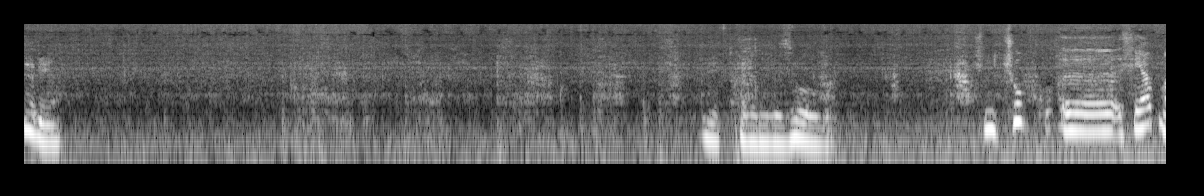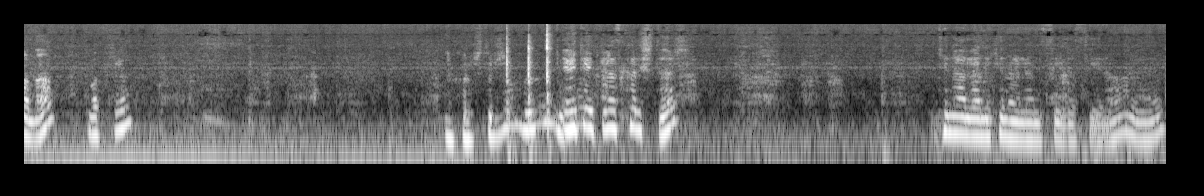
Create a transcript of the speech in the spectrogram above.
görüyor. Evet, karamelize oldu. Şimdi çok e, şey yapmadan bakayım. Karıştıracağım böyle mi? Evet evet biraz karıştır. Kenarlarını kenarlarını sıyra sıyra. Evet.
